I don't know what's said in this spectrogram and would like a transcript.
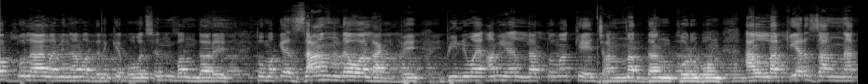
রব্বুল আলামিন আমাদেরকে বলেছেন, বান্দারে, তোমাকে জান দেওয়া লাগবে। বিনিময়ে আমি আল্লাহ তোমাকে জান্নাত দান করব। আল্লাহ কি আর জান্নাত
